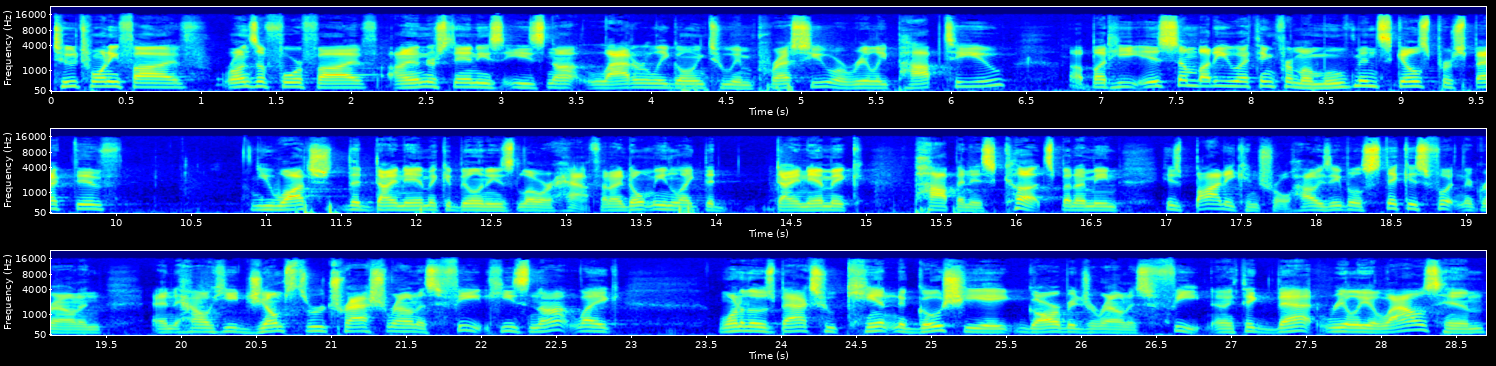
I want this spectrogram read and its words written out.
225, runs a 4'5. I understand he's, he's not laterally going to impress you or really pop to you, uh, but he is somebody who I think, from a movement skills perspective, you watch the dynamic ability in his lower half. And I don't mean like the dynamic pop in his cuts, but I mean his body control, how he's able to stick his foot in the ground and, and how he jumps through trash around his feet. He's not like one of those backs who can't negotiate garbage around his feet. And I think that really allows him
